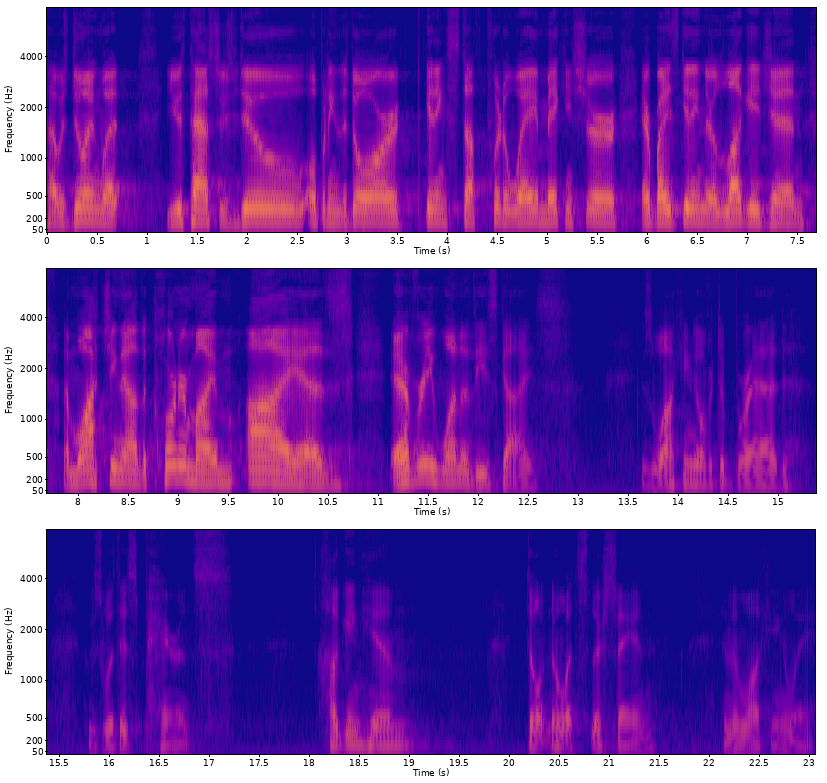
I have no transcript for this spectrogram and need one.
I was doing what youth pastors do opening the door, getting stuff put away, making sure everybody's getting their luggage. And I'm watching out of the corner of my eye as every one of these guys is walking over to Brad, who's with his parents, hugging him, don't know what they're saying, and then walking away.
